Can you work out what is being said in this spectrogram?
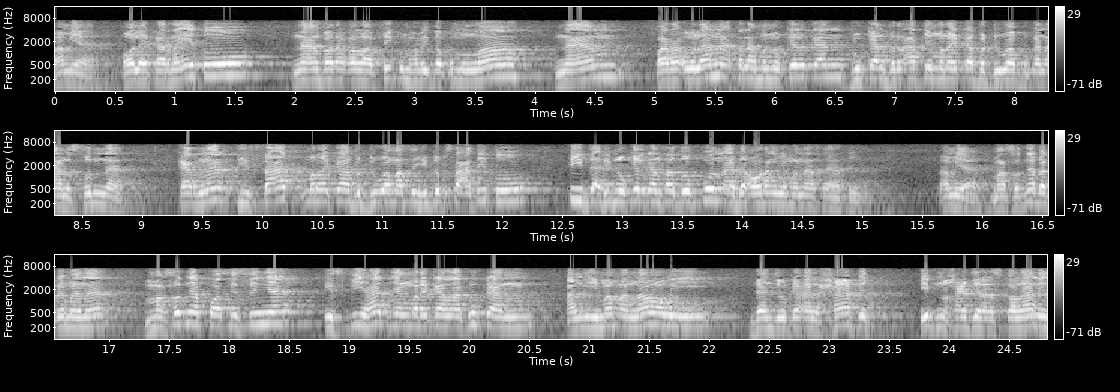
Paham ya? Oleh karena itu, na barakallahu fikum hafizakumullah, na'am para ulama telah menukilkan bukan berarti mereka berdua bukan al-sunnah. Karena di saat mereka berdua masih hidup saat itu, tidak dinukilkan satupun ada orang yang menasihati. Paham ya? Maksudnya bagaimana? Maksudnya posisinya istihad yang mereka lakukan Al-Imam An-Nawawi dan juga Al-Hafidz Ibnu Hajar Al-Asqalani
